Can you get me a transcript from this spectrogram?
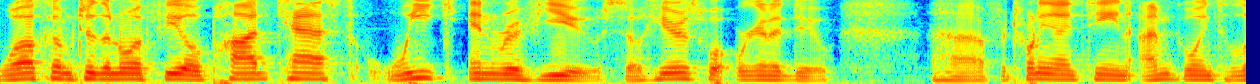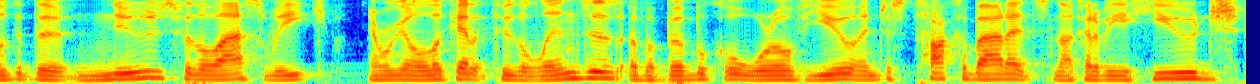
Welcome to the Northfield Podcast Week in Review. So here's what we're going to do. Uh, for 2019, I'm going to look at the news for the last week and we're going to look at it through the lenses of a biblical worldview and just talk about it. It's not going to be a huge,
